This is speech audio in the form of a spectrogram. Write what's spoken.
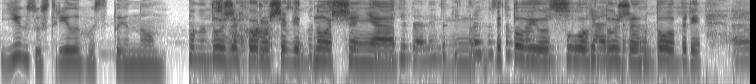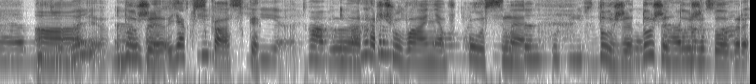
їх зустріли гостинно. Дуже хороше відношення, битові услуги дуже добрі, а, дуже, як в сказки. Е, харчування вкусне. Дуже, дуже, дуже добре.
